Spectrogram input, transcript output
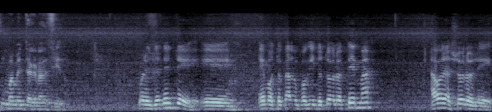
sumamente agradecido. Bueno, intendente, eh, hemos tocado un poquito todos los temas. Ahora solo le,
